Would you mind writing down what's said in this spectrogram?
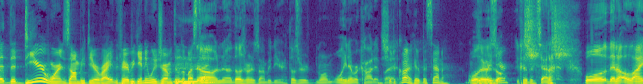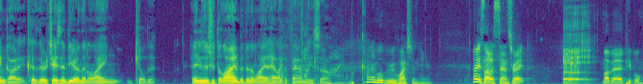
Yeah. the deer weren't zombie deer, right? In the very beginning when he drove them through the Mustang. No, no, those weren't zombie deer. Those are normal. Well, he never caught it, should have caught it. Could have been Santa. well, Was it there's reindeer? it could have been Santa. well, then a lion got it because they were chasing the deer, and then a lion killed it. And he didn't shoot the lion, but then the lion had like a family. So Fine. What kind of movie are we watching here? That makes a lot of sense, right? My bad, people.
